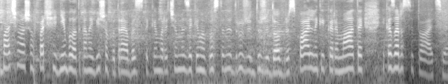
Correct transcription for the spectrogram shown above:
Бачимо, що в перші дні була така найбільша потреба з такими речами, з якими просто не дружать дуже добре. Спальники, каремати. Яка зараз ситуація?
